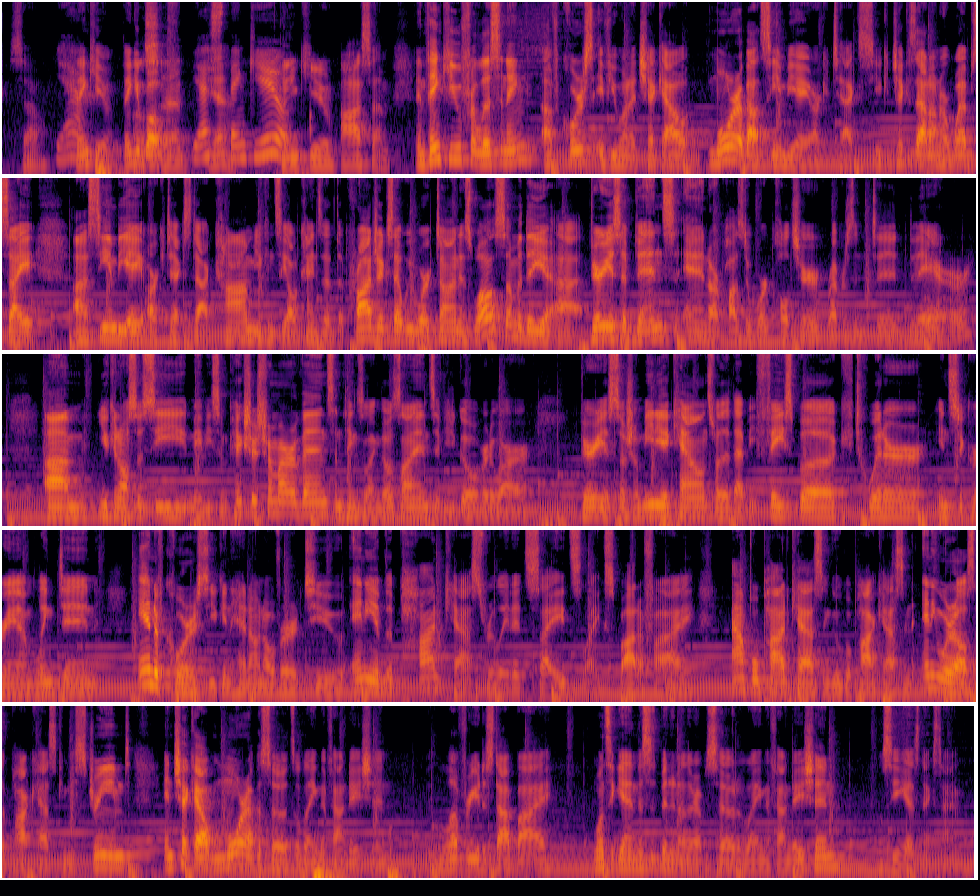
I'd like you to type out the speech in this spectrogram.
So Yeah. thank you, thank you both. said. Yes, Yeah. thank you. Thank you. Awesome. And thank you for listening. Of course, if you want to check out more about CMBA Architects, you can check us out on our website, uh, cmbaarchitects.com. You can see all kinds of the projects that we worked on, as well as some of the uh, various events and our positive work culture represented there. Um, you can also see maybe some pictures from our events and things along those lines if you go over to our various social media accounts, whether that be Facebook, Twitter, Instagram, LinkedIn. And of course, you can head on over to any of the podcast related sites like Spotify, Apple Podcasts, and Google Podcasts, and anywhere else that podcasts can be streamed, and check out more episodes of Laying the Foundation. We'd love for you to stop by. Once again, this has been another episode of Laying the Foundation. We'll see you guys next time.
